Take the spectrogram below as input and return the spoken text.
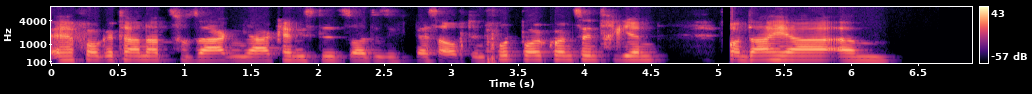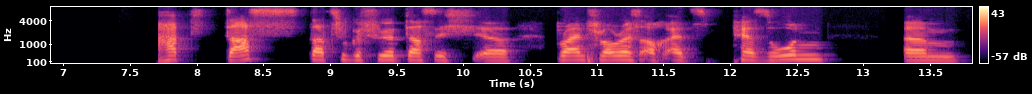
hervorgetan hat, zu sagen, ja, Kenny Stills sollte sich besser auf den Football konzentrieren. Von daher ähm, hat das dazu geführt, dass ich äh, Brian Flores auch als Person ähm,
